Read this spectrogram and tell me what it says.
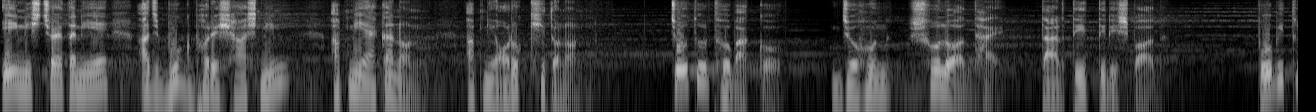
এই নিশ্চয়তা নিয়ে আজ বুক ভরে শ্বাস নিন, আপনি একা নন, আপনি অরক্ষিত নন। চতুর্থ বাক্য যোহন ষোলো অধ্যায়। তার তেত্রিশ পদ। পবিত্র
